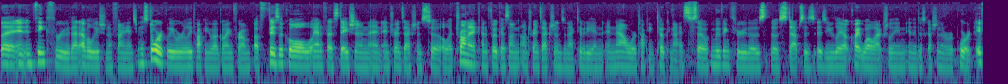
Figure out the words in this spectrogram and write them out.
uh, and, and, think through that evolution of finance, historically we're really talking about going from a physical manifestation and, and transactions to electronic, kind of focus on, on transactions and activity, and, and now we're talking tokenized. So moving through those those steps as, as you lay out quite well actually in, in the discussion in the report. If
